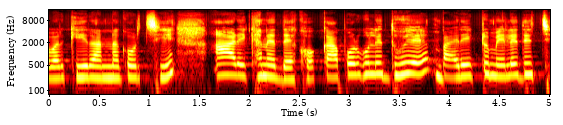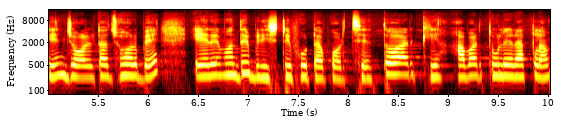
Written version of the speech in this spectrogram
আবার কি রান্না করছি। আর এখানে দেখো, কাপড়গুলি ধুয়ে বাইরে একটু মেলে দিচ্ছি, জলটা ঝরবে, এর মধ্যে বৃষ্টি ফুটা পড়ছে। তো আর কি, আবার তুলে রাখলাম,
